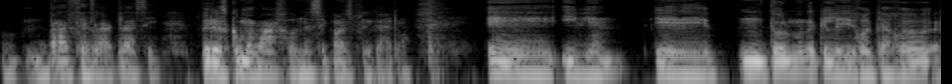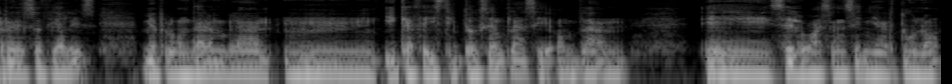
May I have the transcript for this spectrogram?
va a hacer la clase. Pero es como majo, no sé cómo explicarlo. Eh, y bien, eh, todo el mundo que le digo que hago redes sociales me preguntan en plan, mm, ¿y qué hacéis TikToks en clase? O en plan, eh, se lo vas a enseñar tú, ¿no?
